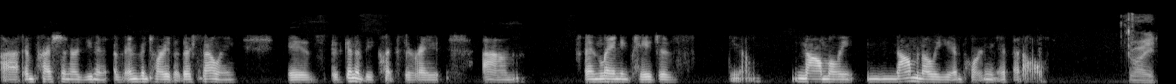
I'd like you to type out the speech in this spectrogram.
uh, impression or unit of inventory that they're selling is is going to be click through rate, um, and landing pages, you know, nominally nominally important if at all. Right.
